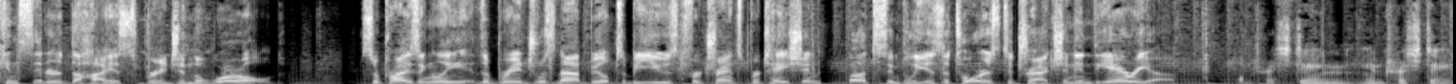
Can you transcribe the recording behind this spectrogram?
considered the highest bridge in the world. Surprisingly, the bridge was not built to be used for transportation, but simply as a tourist attraction in the area. Interesting, interesting.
